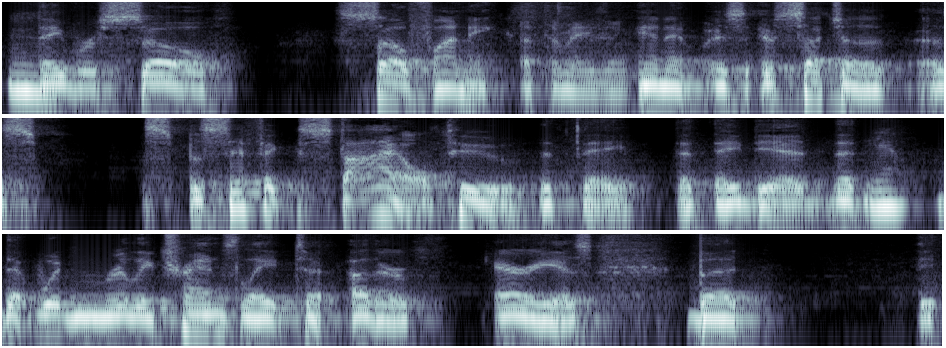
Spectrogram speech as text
they were so so funny That's amazing. and it was, it was such a specific style too that they that they did that Yeah. that wouldn't really translate to other areas but it,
